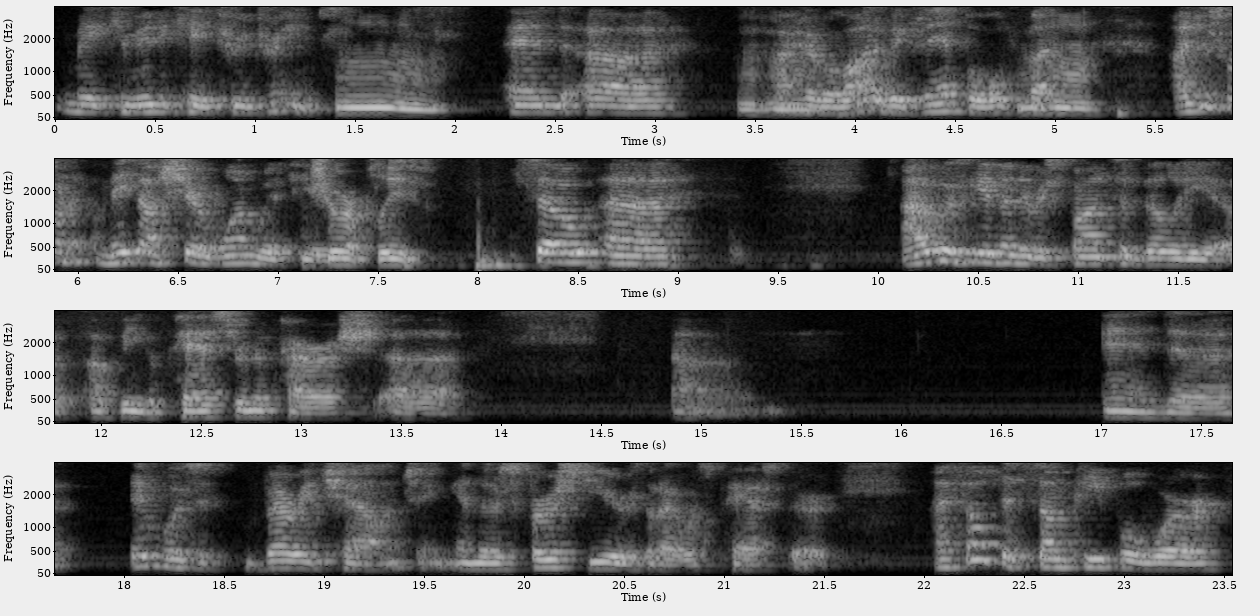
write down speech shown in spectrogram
may communicate through dreams. Mm, And uh, mhm, I have a lot of examples, but mhm. I just want to, maybe I'll share one with you. Sure, please. So uh, I was given the responsibility of, of being a pastor in a parish, uh, um, and uh, it was very challenging. In those first years that I was pastor, I felt that some people were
